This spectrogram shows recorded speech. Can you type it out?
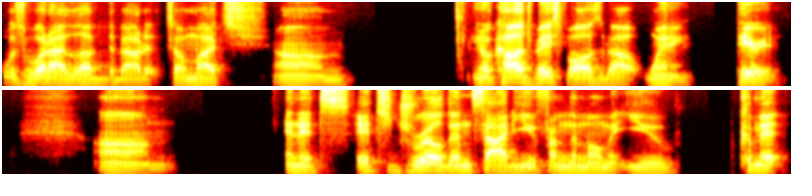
was what I loved about it so much. Um, you know, college baseball is about winning, period. Um, and it's it's drilled inside of you from the moment you commit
